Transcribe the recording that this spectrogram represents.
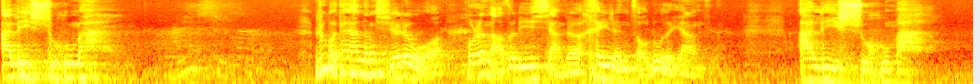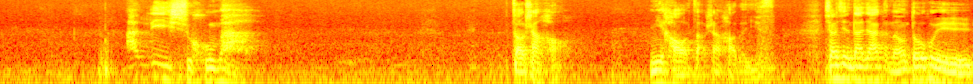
阿里舒呼玛。如果大家能学着我，或者脑子里想着黑人走路的样子，阿里舒呼玛，阿里舒呼玛，早上好，你好，早上好的意思。相信大家可能都会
